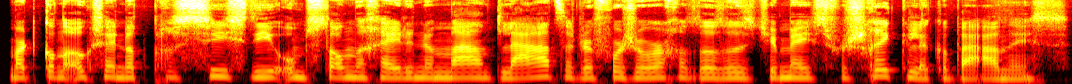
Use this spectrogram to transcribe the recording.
Maar het kan ook zijn dat precies die omstandigheden een maand later ervoor zorgen dat het je meest verschrikkelijke baan is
